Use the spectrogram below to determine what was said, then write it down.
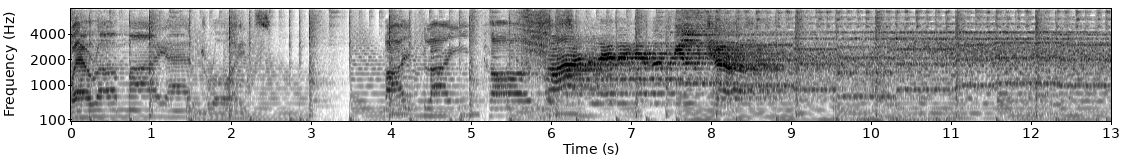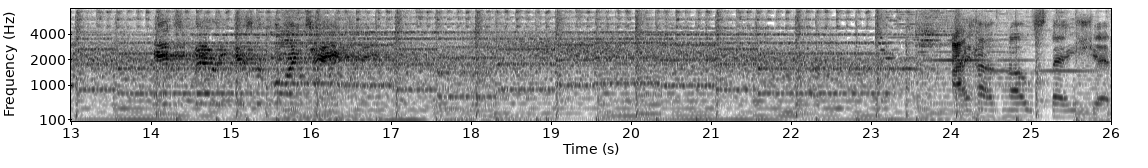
Where are my androids? My flying cars? I'm living in the future. It's very disappointing. I have no spaceship.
